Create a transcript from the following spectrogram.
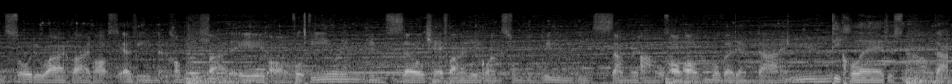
and so do I, cried Potts. Been accomplished by the aid of, but feeling himself checked by a glance from the he stammered out of, of Mother Demdike. You declared just now that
